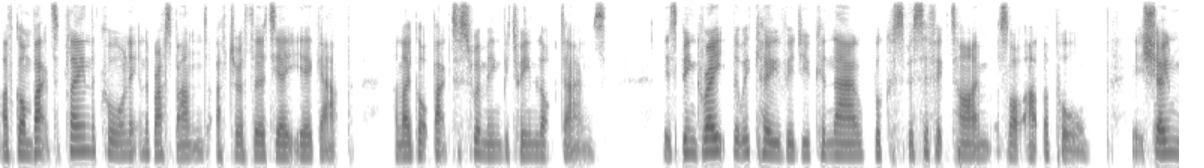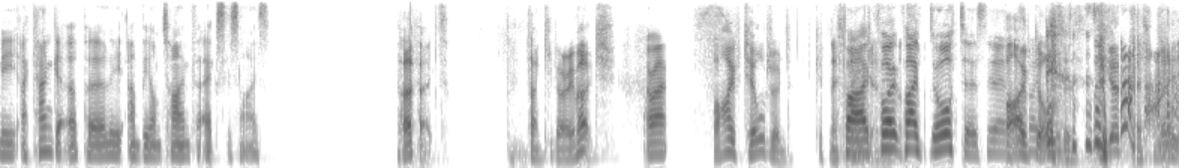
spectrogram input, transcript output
I've gone back to playing the cornet in a brass band after a 38 year gap, and I got back to swimming between lockdowns. It's been great that with COVID, you can now book a specific time slot at the pool. It's shown me I can get up early and be on time for exercise. Perfect. Thank you very much. All right. Five children. Goodness five, me. Five, five daughters. Yeah, five daughters. Goodness me.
